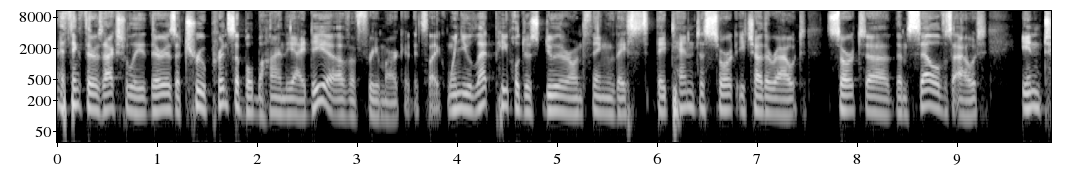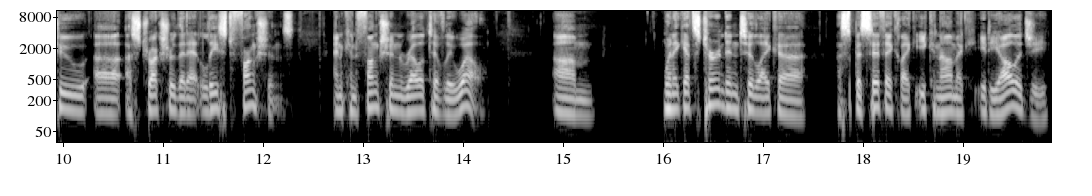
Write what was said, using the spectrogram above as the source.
I think there's actually there is a true principle behind the idea of a free market. It's like when you let people just do their own thing, they they tend to sort each other out, sort uh, themselves out into uh, a structure that at least functions and can function relatively well. Um, when it gets turned into like a, a specific like economic ideology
